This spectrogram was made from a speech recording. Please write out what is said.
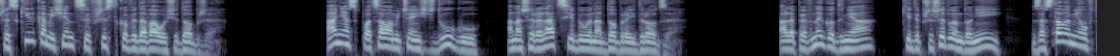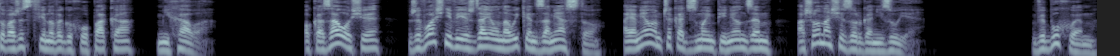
Przez kilka miesięcy wszystko wydawało się dobrze. Ania spłacała mi część długu, a nasze relacje były na dobrej drodze. Ale pewnego dnia, kiedy przyszedłem do niej, zastałem ją w towarzystwie nowego chłopaka, Michała. Okazało się, że właśnie wyjeżdżają na weekend za miasto, a ja miałem czekać z moim pieniądzem, aż ona się zorganizuje. Wybuchłem.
